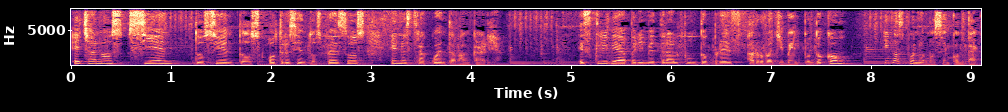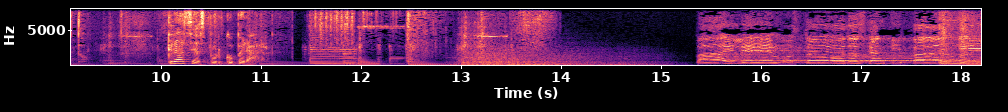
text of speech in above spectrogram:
Échanos 100, 200 o 300 pesos en nuestra cuenta bancaria. Escribe a perimetral.press.gmail.com y nos ponemos en contacto. Gracias por cooperar. Bailemos todos cantipanti,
